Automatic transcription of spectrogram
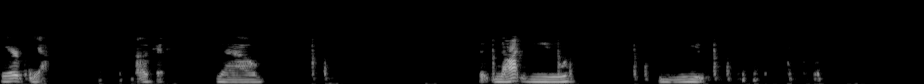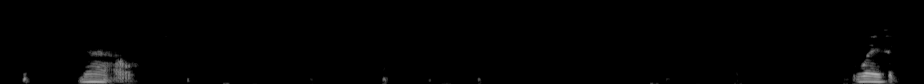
here. Yeah. Okay. Now, not you. You. Now, Wait a second.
